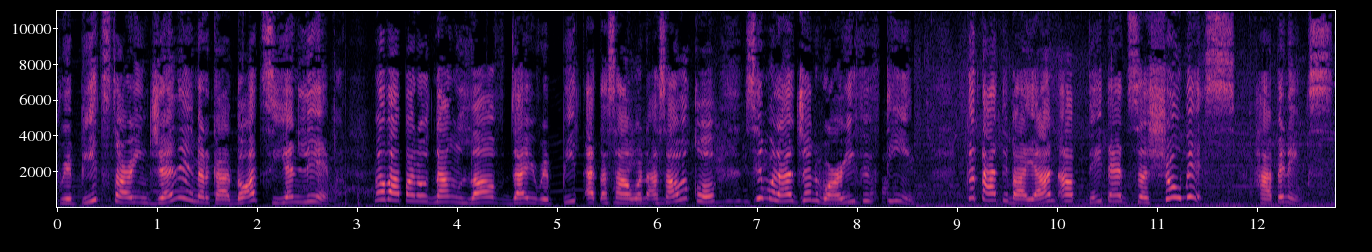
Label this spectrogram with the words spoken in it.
Repeat starring Jenny Mercado at Sian Lim. Mapapanood ng Love, Die, Repeat at Asawa na Asawa Ko simula January 15. Katatibayan updated sa Showbiz Happenings.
